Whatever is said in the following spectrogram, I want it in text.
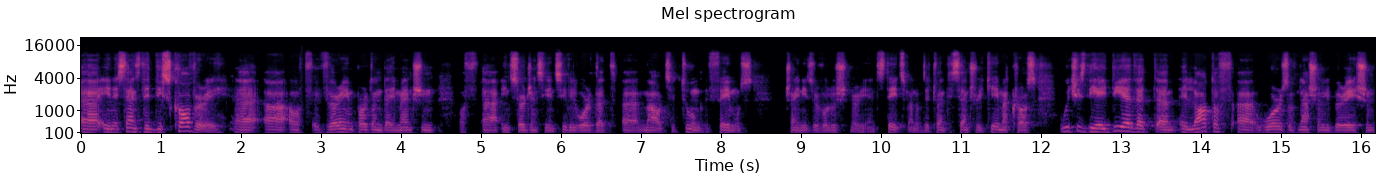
uh, in a sense, the discovery uh, uh, of a very important dimension of uh, insurgency and civil war that uh, Mao Zedong, the famous Chinese revolutionary and statesman of the 20th century came across, which is the idea that um, a lot of uh, wars of national liberation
